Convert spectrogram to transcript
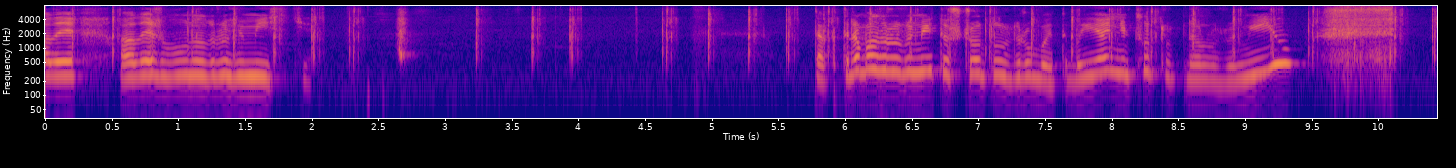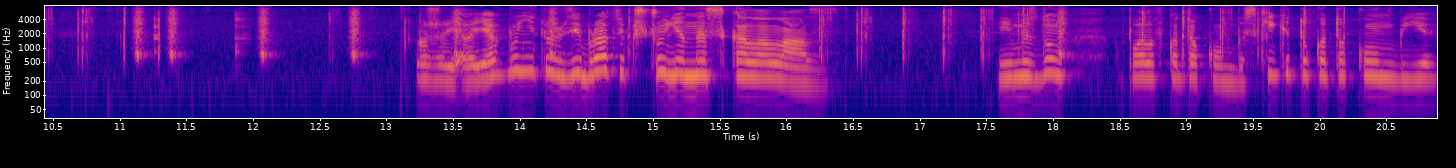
але, але ж був на другому місці. Так, треба зрозуміти, що тут зробити, бо я нічого тут не розумію. Каже, а як мені тут зібрати, якщо я не скалолаз? І ми знову попали в катакомби. Скільки то катакомб є?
